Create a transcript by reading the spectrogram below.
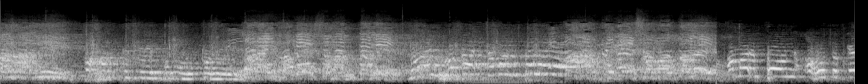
বাঙালি। লড়াই হবে সমান্তলে পাহাড় থেকে সমতলে আমার বোন আহত কেন শাসন জবাব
